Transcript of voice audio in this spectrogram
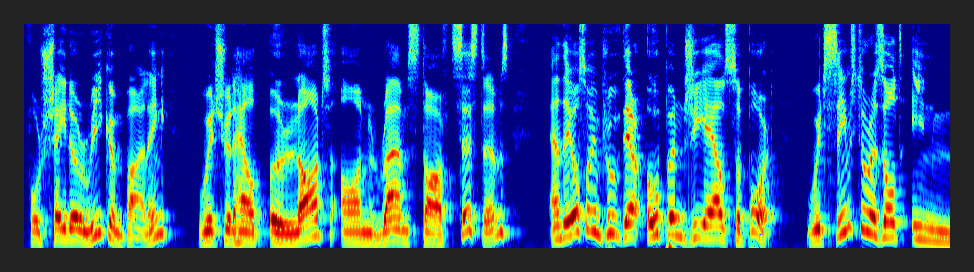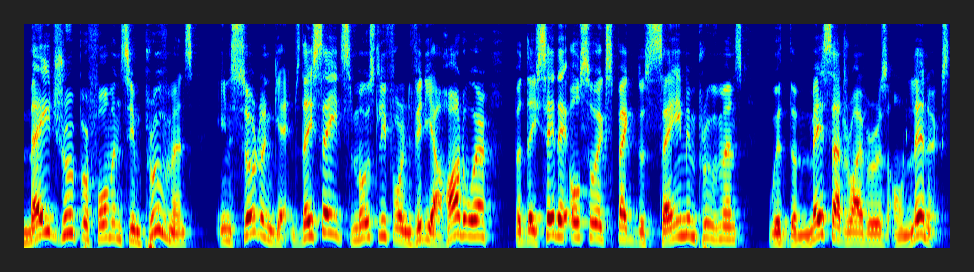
for shader recompiling, which should help a lot on RAM starved systems, and they also improved their OpenGL support, which seems to result in major performance improvements in certain games. They say it's mostly for NVIDIA hardware, but they say they also expect the same improvements with the Mesa drivers on Linux.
